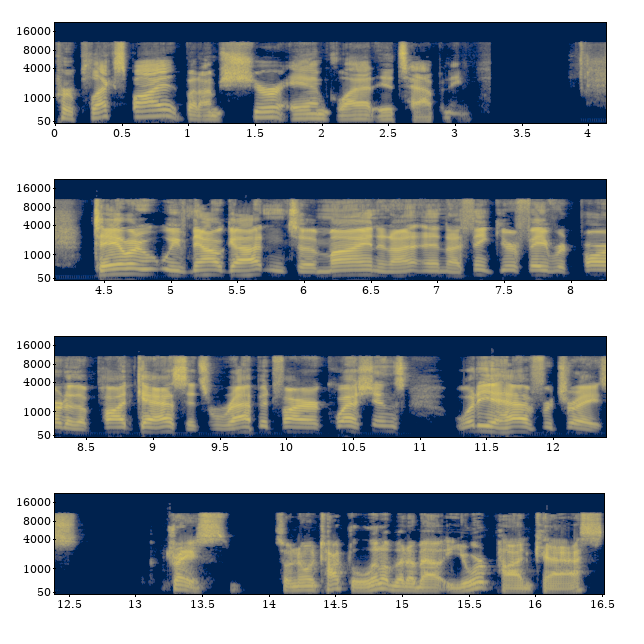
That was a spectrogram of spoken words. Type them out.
perplexed by it. But I'm sure am glad it's happening. Taylor, we've now gotten to mine and I and I think your favorite part of the podcast. It's rapid fire questions. What do you have for Trace? Trace, so Noah talked a little bit about your podcast.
